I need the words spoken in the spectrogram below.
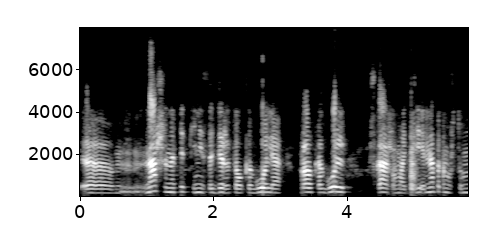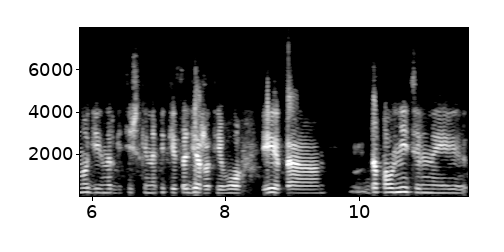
Эм, наши напитки не содержат алкоголя. Про алкоголь скажем отдельно, потому что многие энергетические напитки содержат его, и это дополнительный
